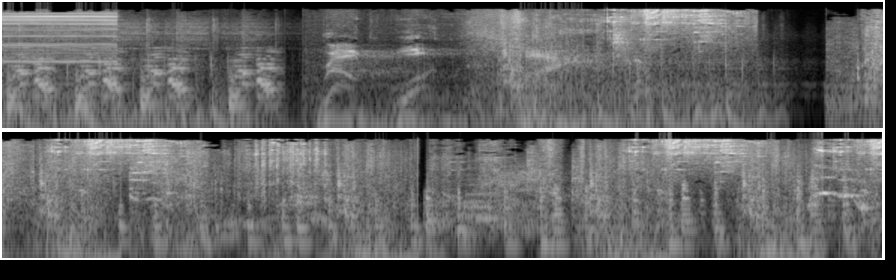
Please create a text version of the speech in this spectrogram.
Round one. Fight.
